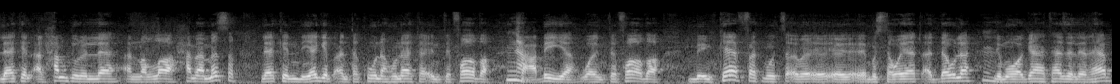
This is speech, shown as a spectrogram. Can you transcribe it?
لكن الحمد لله أن الله حمى مصر لكن يجب أن تكون هناك انتفاضة نعم. شعبية وانتفاضة بكافة مست- مستويات الدولة لمواجهة هذا الإرهاب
